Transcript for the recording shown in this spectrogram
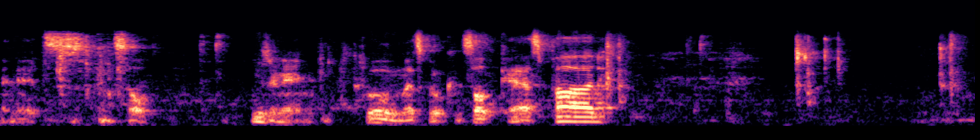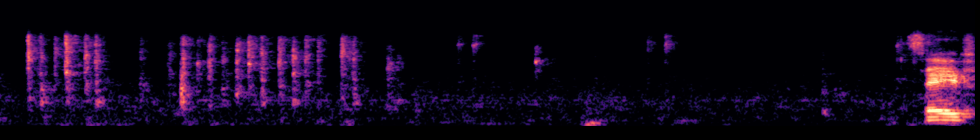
and it's consult username. Boom, let's go consult cast pod. Save.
